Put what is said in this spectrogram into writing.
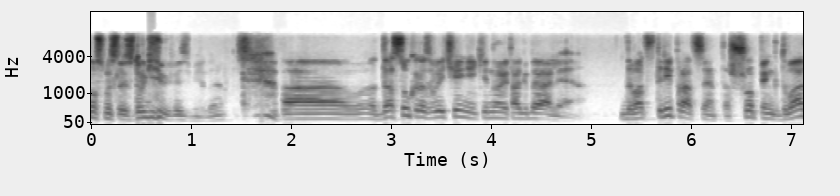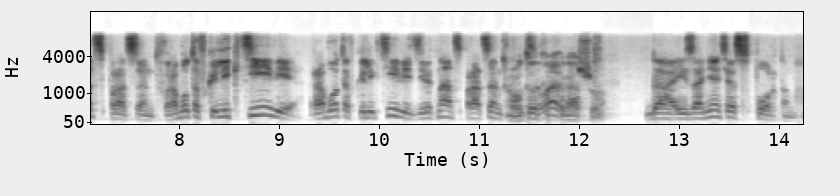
Ну, в смысле, с другими людьми, да. А, досуг, развлечения, кино и так далее. 23%, шопинг 20%, работа в коллективе, работа в коллективе 19% Вот называют. это хорошо. Да, и занятия спортом.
